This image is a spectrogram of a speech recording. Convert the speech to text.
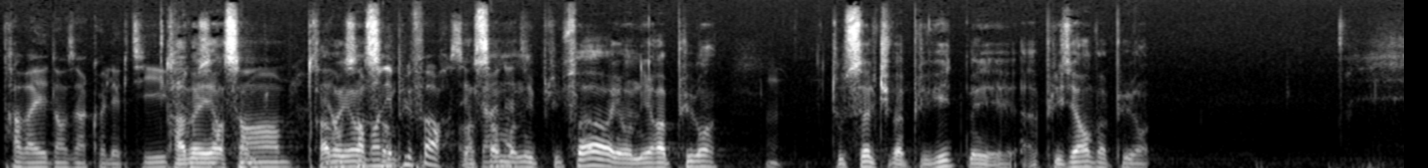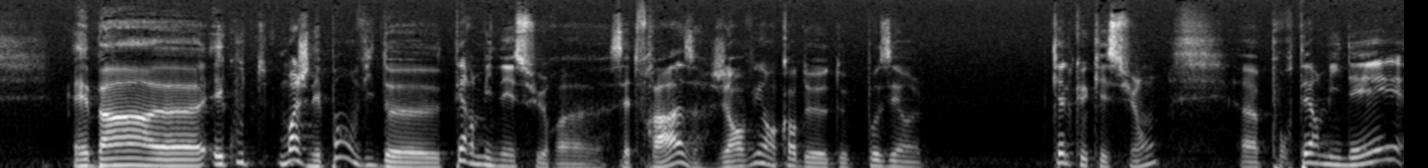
Travailler dans un collectif, Travailler ensemble. ensemble. Travailler ensemble, on ensemble. est plus fort. Ensemble, on est plus fort et on ira plus loin. Mm. Tout seul, tu vas plus vite, mais à plusieurs, on va plus loin. Eh ben, euh, écoute, moi, je n'ai pas envie de terminer sur euh, cette phrase. J'ai envie encore de, poser quelques questions. Euh, pour terminer,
